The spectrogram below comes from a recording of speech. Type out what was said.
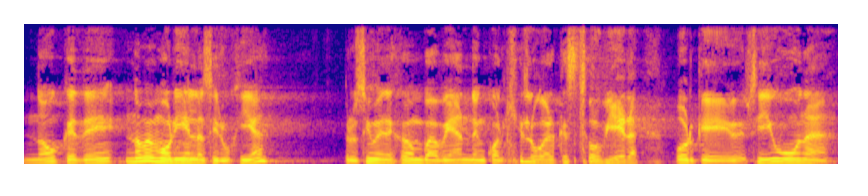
no quedé, no me morí en la cirugía, pero sí me dejaron babeando en cualquier lugar que estuviera, porque sí hubo una,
